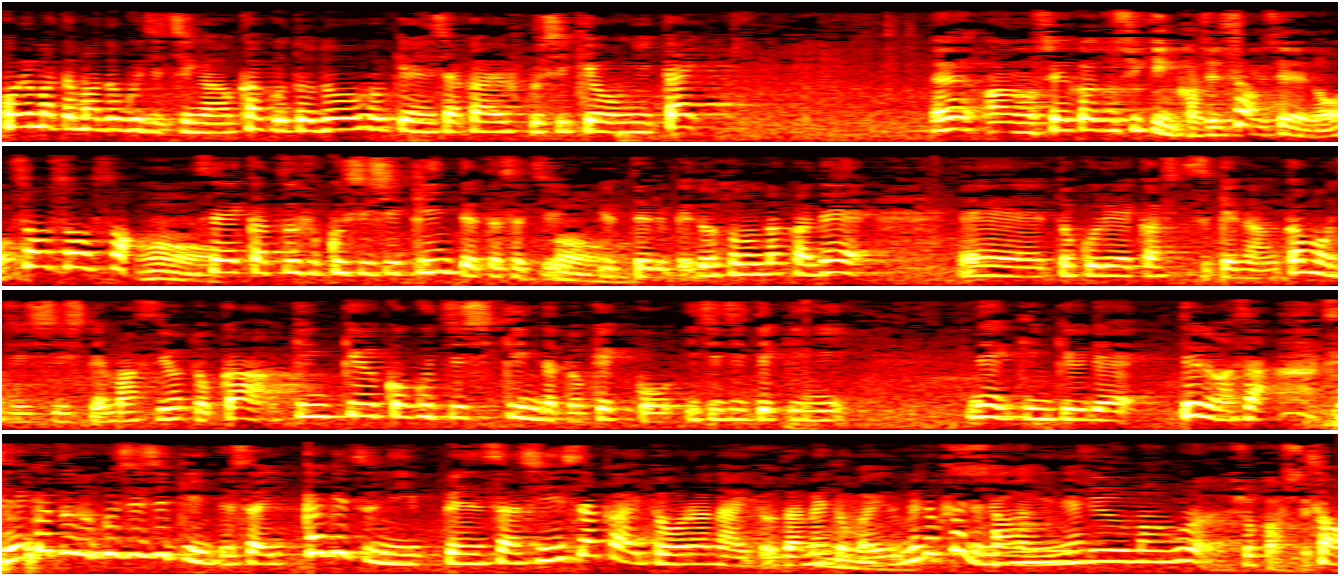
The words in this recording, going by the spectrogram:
これまた窓口違う。各都道府県社会福祉協議会。えあの生活資金貸付制度？そうそうそう、うん。生活福祉資金って私たちうん言ってるけど、その中で、えー特例貸付なんかも実施してますよとか緊急小口資金だと結構一時的にね緊急で。っていうのはさ生活福祉資金ってさ1ヶ月に一遍さ審査会通らないとダメとかいる、めんどくさいんだよね意外にね。30万ぐらいでしょ貸してくそれ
